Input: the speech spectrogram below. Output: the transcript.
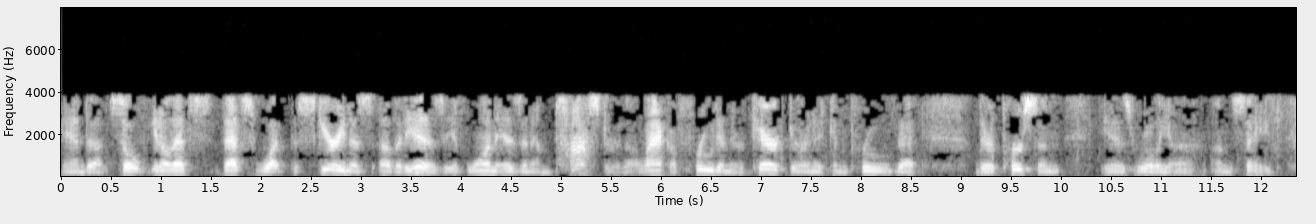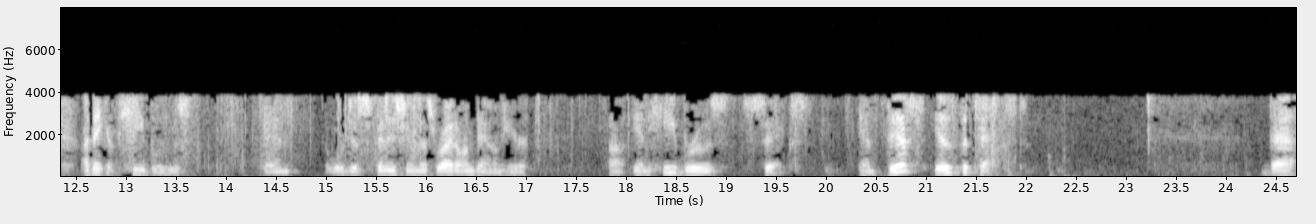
And uh, so, you know, that's that's what the scariness of it is. If one is an impostor, the lack of fruit in their character, and it can prove that their person is really uh, unsaved. I think of Hebrews, and we're just finishing this right on down here. Uh, in Hebrews 6, and this is the text that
